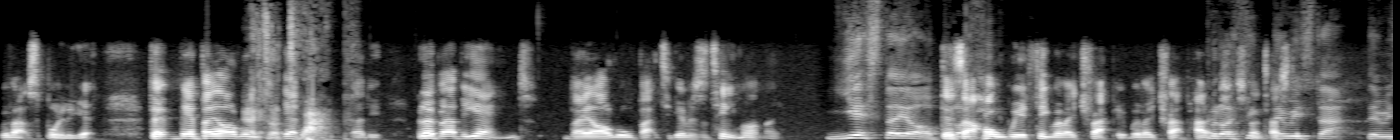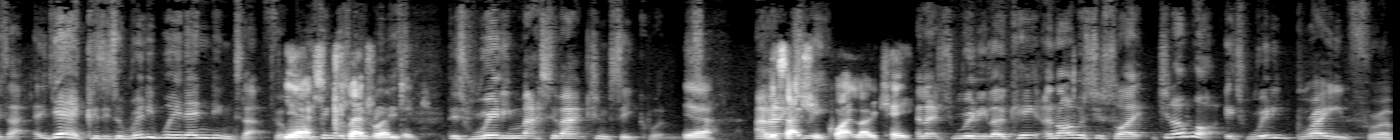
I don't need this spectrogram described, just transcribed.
Without spoiling it, but they, they are all It's together. the, but, no, but at the end, they are all back together as a team, aren't they? yes, they are. There's that whole weird thing where they trap it, where they trap Harris. But I it's think fantastic. there is that. There is that. Yeah, because it's a really weird ending to that film. Yeah, it's think clever gonna be this- ending. This, really massive action sequence. Yeah, and it's actually, quite low key. and it's really low key. And I was just like, do you know what? It's really brave for a,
